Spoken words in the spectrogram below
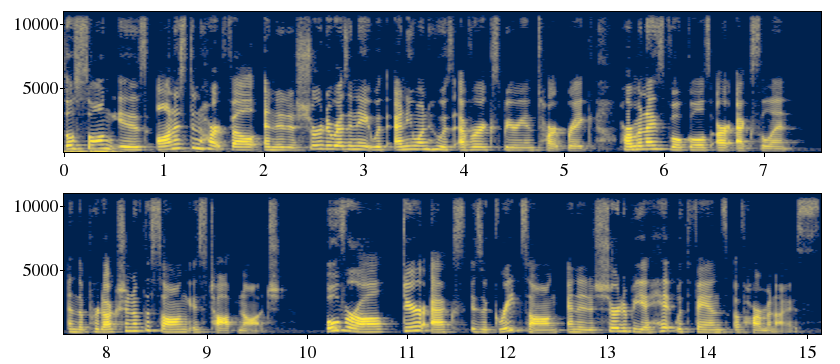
The song is honest and heartfelt, and it is sure to resonate with anyone who has ever experienced heartbreak. Harmonized vocals are excellent, and the production of the song is top notch. Overall, Dear X is a great song, and it is sure to be a hit with fans of Harmonize.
